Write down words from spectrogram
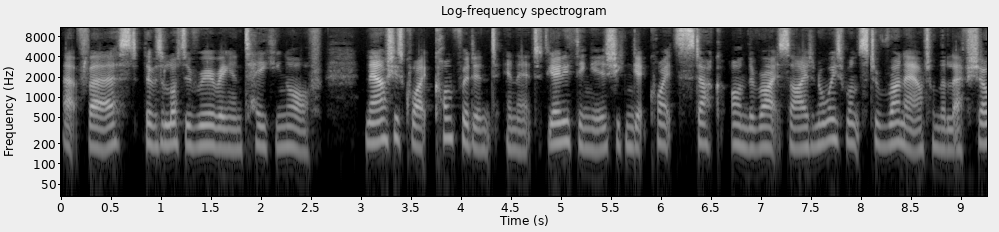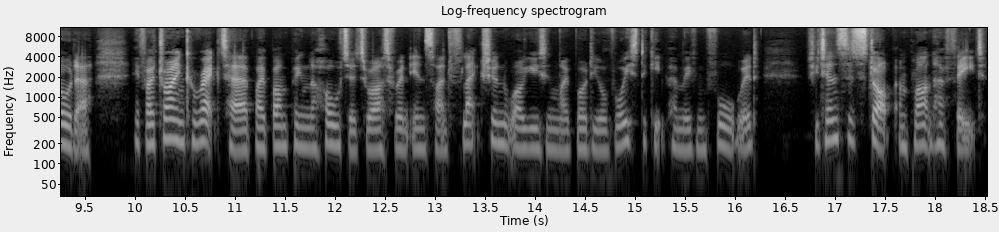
at first. There was a lot of rearing and taking off. Now she's quite confident in it. The only thing is she can get quite stuck on the right side and always wants to run out on the left shoulder. If I try and correct her by bumping the halter to ask for an inside flexion while using my body or voice to keep her moving forward, she tends to stop and plant her feet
